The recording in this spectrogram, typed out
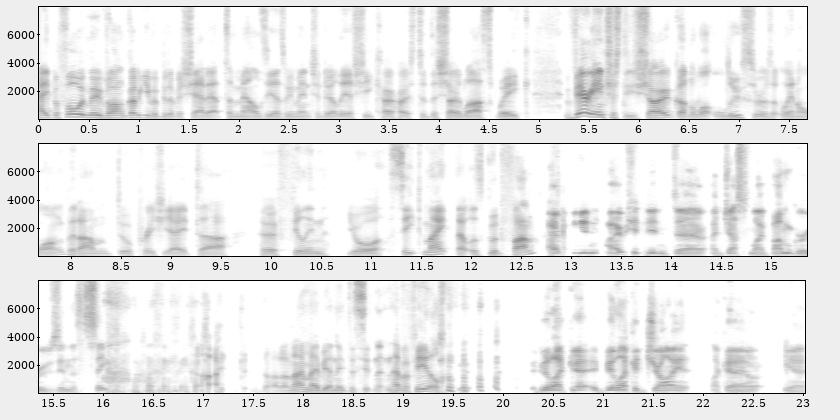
Hey, before we move on, I've got to give a bit of a shout out to Malzy, as we mentioned earlier. She co-hosted the show last week. Very interesting show. Got a lot looser as it went along, but um, do appreciate uh, her filling your seat, mate. That was good fun. I hope she didn't. I hope she didn't uh, adjust my bum grooves in the seat. I, I don't know. Maybe I need to sit in it and have a feel. It'd be like a. It'd be like a giant, like a yeah,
